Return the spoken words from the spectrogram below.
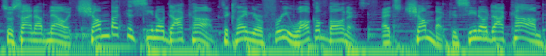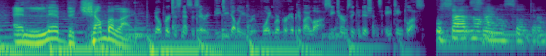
So sign up now at chumbacasino.com to claim your free welcome bonus. That's chumbacasino.com and live the Chumba life. No purchase necessary. VGW Group. Void were prohibited by law. See terms and conditions. 18 plus. usarnos Sí. a nosotros.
